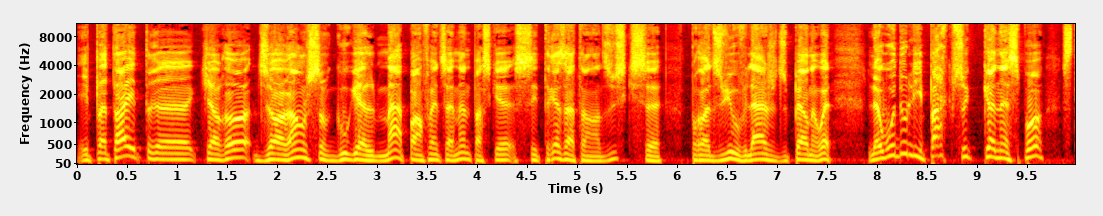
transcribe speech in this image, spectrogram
et peut-être euh, qu'il y aura du orange sur Google Maps en fin de semaine parce que c'est très attendu ce qui se produit au village du Père Noël. Le Woodley Park, ceux qui connaissent pas, c'est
